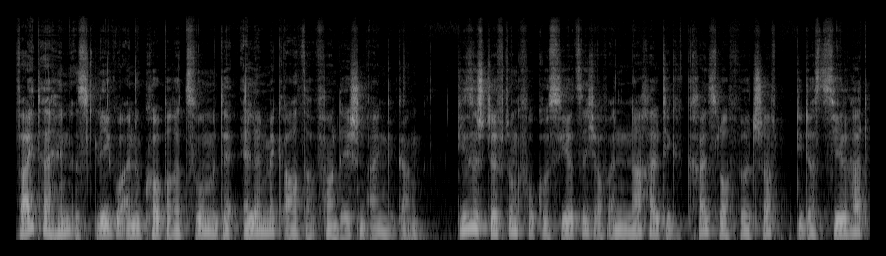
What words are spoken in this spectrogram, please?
Weiterhin ist Lego eine Kooperation mit der Ellen MacArthur Foundation eingegangen. Diese Stiftung fokussiert sich auf eine nachhaltige Kreislaufwirtschaft, die das Ziel hat,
